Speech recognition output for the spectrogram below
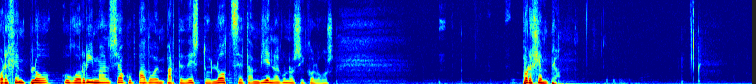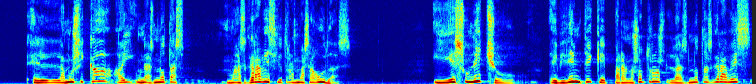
por ejemplo, Hugo Riemann se ha ocupado en parte de esto, Lotze también, algunos psicólogos. Por ejemplo, en la música hay unas notas más graves y otras más agudas. Y es un hecho evidente que para nosotros las notas graves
